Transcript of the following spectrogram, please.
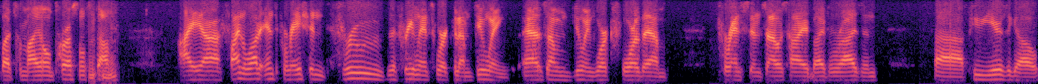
But for my own personal mm-hmm. stuff, I uh, find a lot of inspiration through the freelance work that I'm doing as I'm doing work for them. For instance, I was hired by Verizon uh, a few years ago,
